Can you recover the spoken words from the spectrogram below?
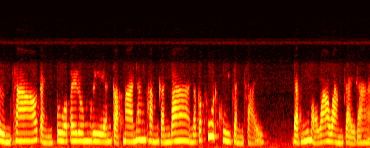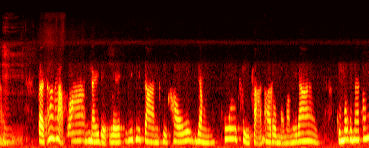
ตื่นเช้าแต่งตัวไปโรงเรียนกลับมานั่งทำกันบ้าน แล้วก็พูดคุยแจ่มใส แบบนี้หมอว่าวางใจได้อืมแต่ถ้าหากว่าในเด็กเล็กวิธีการคือเขายังพูดสื่อสารอารมณ์ออกมาไม่ได้ คุณพ่อคุณแม่ต้อง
